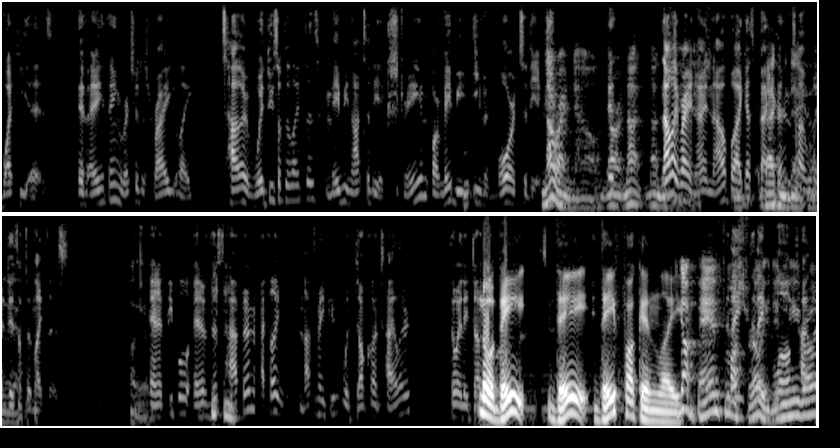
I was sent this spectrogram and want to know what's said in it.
what he is if anything Richard is right like Tyler would do something like this maybe not to the extreme or maybe even more to the extreme Not right now. It- Not right, not not, not like right now but I guess back, in then the day, Tyler would have uh, did yeah. something like this Hell yeah. and if people, and if this happened, I feel like not that many people would dunk on Tyler the way they dunk. No, on they Nas. they they fucking like. He got banned from Did they, did Australia, they blow didn't he, up bro?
